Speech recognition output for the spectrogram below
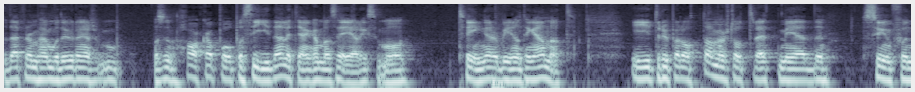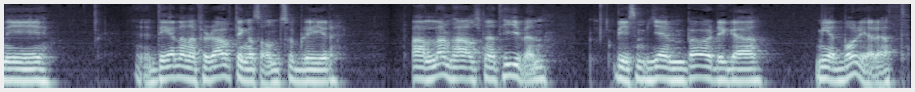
Så därför de här modulerna måste haka på på sidan lite grann kan man säga liksom och tvingar att bli någonting annat. I Drupal 8 om jag förstått rätt med symfonidelarna för routing och sånt så blir alla de här alternativen blir som jämbördiga medborgare. Att,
